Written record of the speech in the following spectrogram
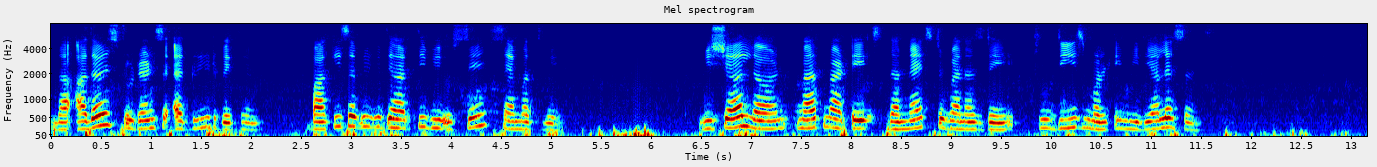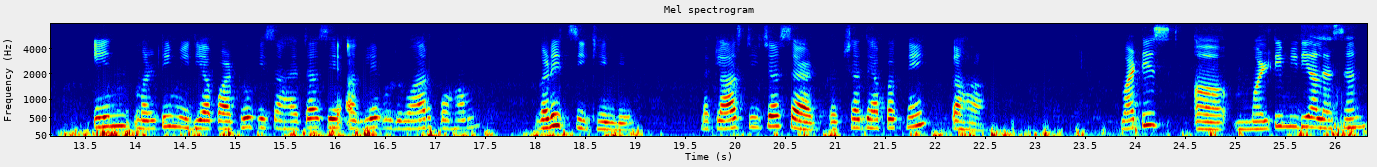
the other students agreed with him बाकी सभी विद्यार्थी भी उससे सहमत हुए। We shall learn mathematics the next Wednesday through these multimedia lessons इन मल्टीमीडिया पाठों की सहायता से अगले बुधवार को हम गणित सीखेंगे द क्लास टीचर सैड कक्षाध्यापक ने कहा। What is multimedia lesson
